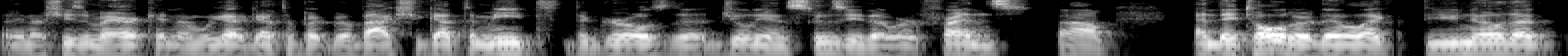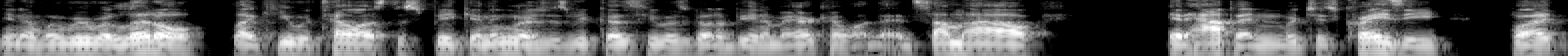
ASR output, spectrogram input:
you know, she's American, and we got got to go back. She got to meet the girls, the Julie and Susie, that were friends. Um, and they told her they were like do you know that you know when we were little like he would tell us to speak in english is because he was going to be in america one day. And somehow it happened which is crazy but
